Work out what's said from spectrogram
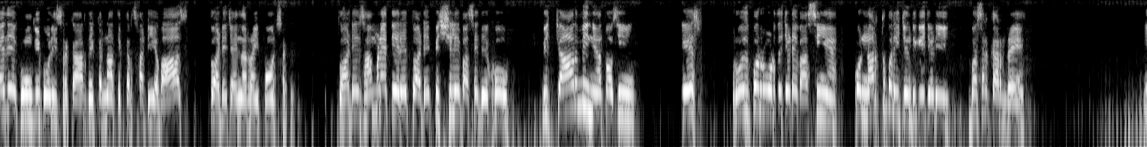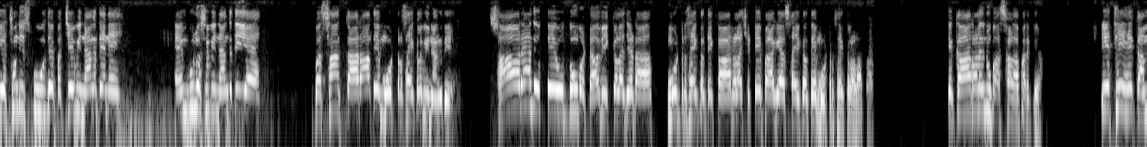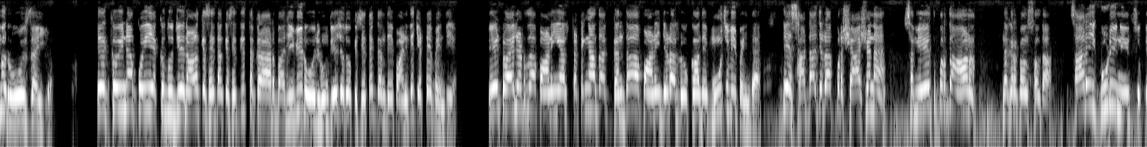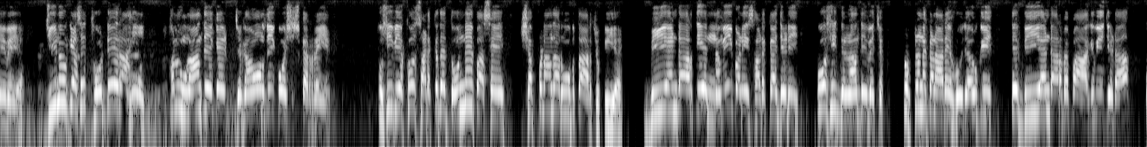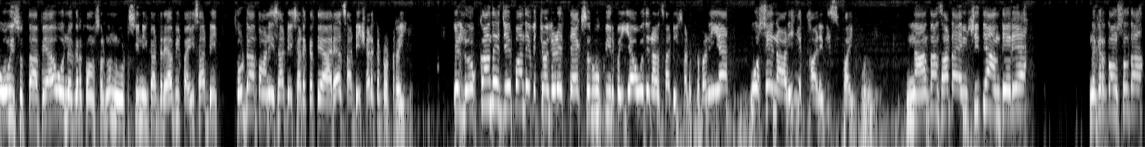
ਇਹਦੇ ਗੂੰਗੀ ਬੋਲੀ ਸਰਕਾਰ ਦੇ ਕੰਨਾਂ ਤੱਕ ਸਾਡੀ ਆਵਾਜ਼ ਤੁਹਾਡੇ ਚੈਨਲ ਰਾਹੀਂ ਪਹੁੰਚ ਸਕੇ। ਤੁਹਾਡੇ ਸਾਹਮਣੇ ਤੇਰੇ, ਤੁਹਾਡੇ ਪਿਛਲੇ ਪਾਸੇ ਦੇਖੋ ਵੀ 4 ਮਹੀਨਿਆਂ ਤੋਂ ਅਸੀਂ ਇਸ ਫਿਰੋਜ਼ਪੁਰ ਰੋਡ ਦੇ ਜਿਹੜੇ ਵਾਸੀ ਹੈ ਉਹ ਨਰਕ ਭਰੀ ਜ਼ਿੰਦਗੀ ਜਿਹੜੀ ਬਸਰ ਕਰ ਰਹੇ ਹੈ ਇੱਥੋਂ ਦੀ ਸਕੂਲ ਦੇ ਬੱਚੇ ਵੀ ਲੰਘਦੇ ਨੇ, ਐਂਬੂਲੈਂਸ ਵੀ ਲੰਘਦੀ ਹੈ ਬੱਸਾਂ, ਕਾਰਾਂ ਤੇ ਮੋਟਰਸਾਈਕਲ ਵੀ ਲੰਘਦੇ ਆ ਸਾਰਿਆਂ ਦੇ ਉੱਤੇ ਉਦੋਂ ਵੱਡਾ ਵਹੀਕਲ ਆ ਜਿਹੜਾ ਮੋਟਰਸਾਈਕਲ ਤੇ ਕਾਰ ਵਾਲਾ ਛਿੱਟੇ ਪਾ ਗਿਆ, ਸਾਈਕਲ ਤੇ ਮੋਟਰਸਾਈਕਲ ਵਾਲਾ ਪਾ ਤੇ ਕਾਰ ਵਾਲੇ ਨੂੰ ਬੱਸ ਵਾਲਾ ਭਰ ਗਿਆ। ਇੱਥੇ ਇਹ ਕੰਮ ਰੋਜ਼ ਦਾ ਹੀ ਆ। ਤੇ ਕੋਈ ਨਾ ਕੋਈ ਇੱਕ ਦੂਜੇ ਨਾਲ ਕਿਸੇ ਨਾ ਕਿਸੇ ਦੀ ਤਕਰਾਰਬਾਜ਼ੀ ਵੀ ਰੋਜ਼ ਹੁੰਦੀ ਹੈ ਜਦੋਂ ਕਿਸੇ ਤੇ ਗੰਦੇ ਪਾਣੀ ਦੇ ਚਿੱਟੇ ਪੈਂਦੇ ਆ। ਇਹ ਟਾਇਲਟ ਦਾ ਪਾਣੀ ਆ, ਟੱਟੀਆਂ ਦਾ ਗੰਦਾ ਪਾਣੀ ਜਿਹੜਾ ਲੋਕਾਂ ਦੇ ਮੂੰਹ 'ਚ ਵੀ ਪੈਂਦਾ ਹੈ। ਤੇ ਸਾਡਾ ਜਿਹੜਾ ਪ੍ਰਸ਼ਾਸਨ ਹੈ, ਸਮੇਤ ਪ੍ਰਧਾਨ ਨਗਰ ਕੌਂਸਲ ਦਾ, ਸਾਰੇ ਹੀ ਗੂੜੀ ਨੀਂਦ ਸੁੱਤੇ ਹੋਏ ਆ। ਜਿਹਨੂੰ ਕਿ ਅਸੀਂ ਥੋੜੇ ਰਾਹੀਂ ਹਲੂਣਾ ਦੇ ਕੇ ਜਗਾਉਣ ਦੀ ਕੋਸ਼ਿਸ਼ ਕਰ ਰਹੇ ਹਾਂ। ਤੁਸੀਂ ਵੇਖੋ, ਸੜਕ ਦੇ ਦੋਨੇ ਪਾਸੇ ਛੱਪੜਾਂ ਦਾ ਰੂਪ ਧਾਰ ਚੁੱਕੀ ਹੈ। ਬੀ ਐਂਡ ਆਰ ਦੀ ਇਹ ਨਵੀਂ ਬਣੀ ਸੜਕ ਹੈ ਜਿਹੜੀ ਉਹ ਹੀ ਦਿਨਾਂ ਦੇ ਵਿੱਚ ਟੁੱਟਣ ਕਿਨਾਰੇ ਹੋ ਜਾਊਗੀ ਤੇ ਬੀ ਐਂਡ ਆਰ ਵਿਭਾਗ ਵੀ ਜਿਹੜਾ, ਉਹ ਵੀ ਸੁੱਤਾ ਪਿਆ, ਉਹ ਨਗਰ ਕੌਂਸਲ ਨੂੰ ਨੋਟਿਸ ਹੀ ਨਹੀਂ ਕੱਢ ਰਿਹਾ ਵੀ ਭਾਈ ਸਾਡੀ ਥੋੜਾ ਪਾਣੀ ਸਾਡੀ ਸੜਕ ਤੇ ਆ ਰਿਹਾ, ਸਾਡੀ ਸੜਕ ਟੁੱਟ ਰਹੀ ਹੈ। ਇਹ ਲੋਕਾਂ ਦੇ ਜੇਬਾਂ ਦੇ ਵਿੱਚੋਂ ਜਿਹੜੇ ਟੈਕਸ ਰੂਪੀ ਰੁਪਈਆ, ਉਹਦੇ ਨਾਲ ਸਾਡੀ ਸੜਕ ਬਣੀ ਹੈ, ਉਸੇ ਨਾਲ ਹੀ ਇਹ ਖਾਲੇ ਦੀ ਸਫ਼ਾਈ ਹੋਣੀ ਹੈ। ਨਾ ਤਾਂ ਸਾਡਾ ਐਮਸੀ ਧਿਆਨ ਦੇ ਰਿਹਾ ਨਗਰ ਕੌਂਸਲ ਦਾ।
